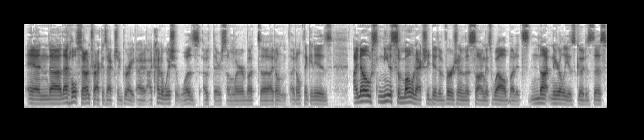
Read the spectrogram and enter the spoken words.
And uh, that whole soundtrack is actually great. I, I kind of wish it was out there somewhere, but uh, I don't. I don't think it is. I know Nina Simone actually did a version of this song as well, but it's not nearly as good as this.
